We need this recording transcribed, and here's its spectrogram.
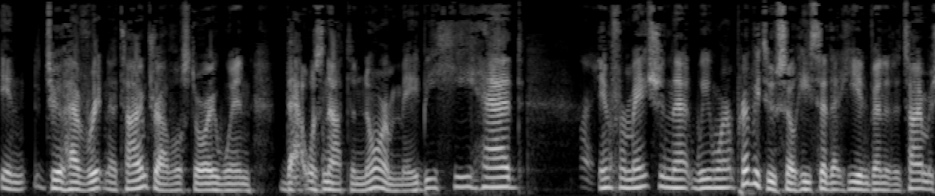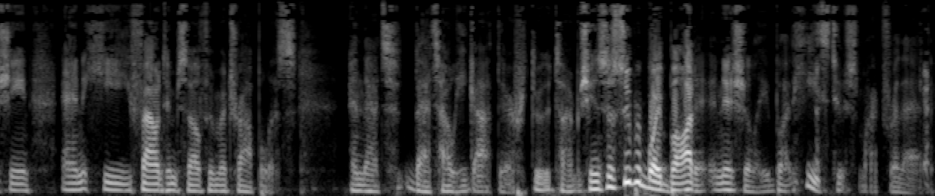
in to have written a time travel story when that was not the norm. Maybe he had Right. information that we weren't privy to. So he said that he invented a time machine and he found himself in Metropolis. And that's, that's how he got there through the time machine. So Superboy bought it initially, but he's too smart for that.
